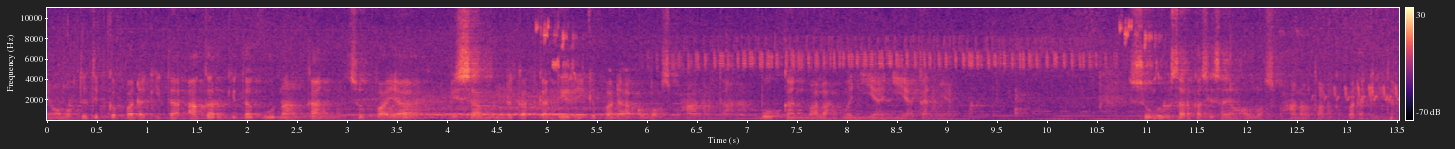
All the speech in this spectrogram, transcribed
yang Allah titip kepada kita agar kita gunakan supaya bisa mendekatkan diri kepada Allah Subhanahu wa taala, bukan malah menyia-nyiakannya. Sungguh besar kasih sayang Allah Subhanahu wa taala kepada kita.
